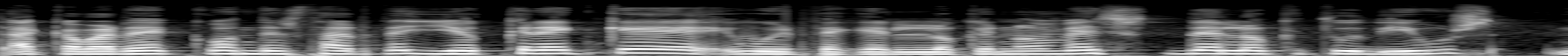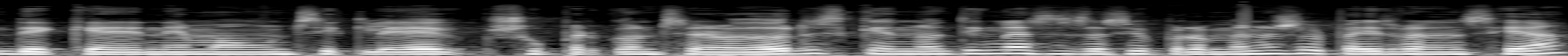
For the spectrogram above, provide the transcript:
acabar de contestar-te, jo crec que, vull dir que el que no veig de lo que tu dius, de que anem a un cicle superconservador, és que no tinc la sensació, per almenys al País Valencià,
